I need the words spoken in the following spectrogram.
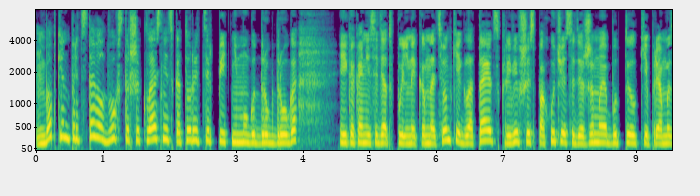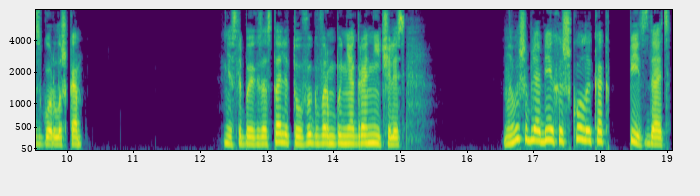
Бабкин представил двух старшеклассниц, которые терпеть не могут друг друга, и как они сидят в пыльной комнатенке и глотают, скривившись пахучее содержимое бутылки прямо из горлышка. Если бы их застали, то выговором бы не ограничились. Мы вышибли обеих из школы, как пить сдать.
